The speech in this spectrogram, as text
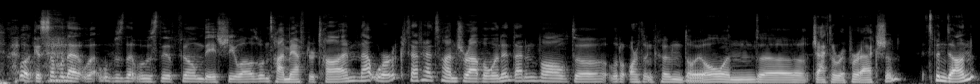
Look, as someone that what was that what was the film the H.G. Wells one, Time After Time, that worked. That had time travel in it. That involved uh, little Arthur Conan Doyle and uh, Jack the Ripper action. It's been done.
